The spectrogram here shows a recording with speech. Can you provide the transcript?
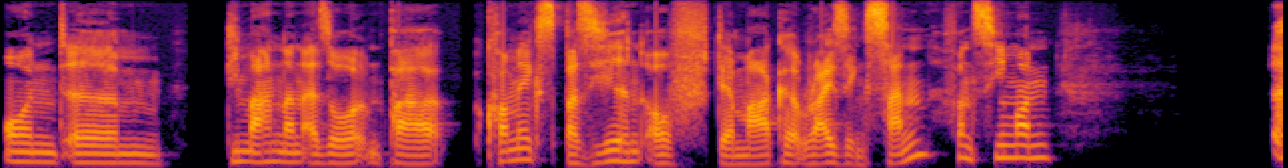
Und ähm, die machen dann also ein paar Comics basierend auf der Marke Rising Sun von Simon. Äh,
